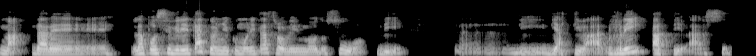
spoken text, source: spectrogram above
ma dare la possibilità che ogni comunità trovi il modo suo di, eh, di, di attivar, riattivarsi.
